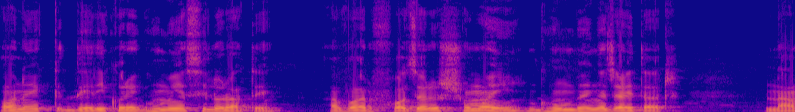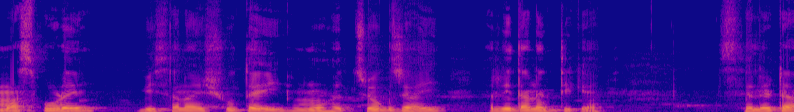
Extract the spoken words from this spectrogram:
অনেক দেরি করে ঘুমিয়েছিল রাতে। আবার ফজরের সময়ই ঘুম ভেঙে যায় তার। নামাজ পড়ে বিছানায় শুতেই মোহের চোখ যায় রিদানের দিকে। ছেলেটা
